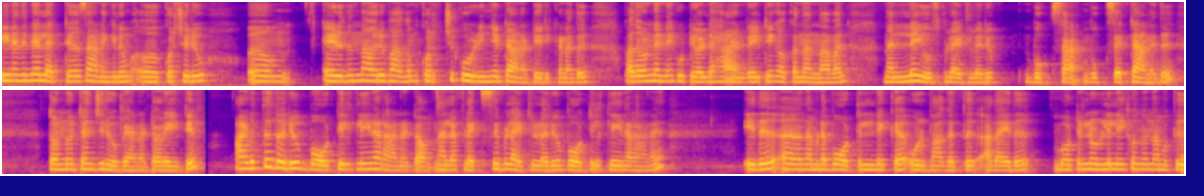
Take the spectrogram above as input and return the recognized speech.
പിന്നെ അതിന്റെ ലെറ്റേഴ്സ് ആണെങ്കിലും കുറച്ചൊരു എഴുതുന്ന ഒരു ഭാഗം കുറച്ച് കുഴിഞ്ഞിട്ടാണ് കേട്ടോ ഇരിക്കണത്. അപ്പോൾ അതുകൊണ്ട് തന്നെ കുട്ടികളുടെ ഹാൻഡ് റൈറ്റിംഗ് ഒക്കെ നന്നാവാൻ നല്ല യൂസ്ഫുൾ ആയിട്ടുള്ളൊരു ബുക്സ് ബുക്ക് സെറ്റാണിത് തൊണ്ണൂറ്റഞ്ച് രൂപയാണ് കേട്ടോ റേറ്റ് അടുത്തതൊരു ബോട്ടിൽ ക്ലീനറാണ് കേട്ടോ നല്ല ഫ്ലെക്സിബിൾ ആയിട്ടുള്ളൊരു ബോട്ടിൽ ക്ലീനറാണ് ഇത് നമ്മുടെ ബോട്ടിലിന്റെയൊക്കെ ഉൾഭാഗത്ത് അതായത് ബോട്ടിലിനുള്ളിലേക്കൊന്നും നമുക്ക്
